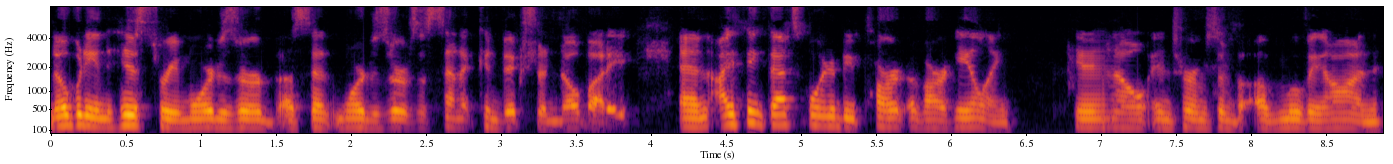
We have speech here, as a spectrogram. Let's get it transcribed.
Nobody in history more deserved a sen- more deserves a Senate conviction. Nobody. And I think that's going to be part of our healing. You know, in terms of of moving on,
